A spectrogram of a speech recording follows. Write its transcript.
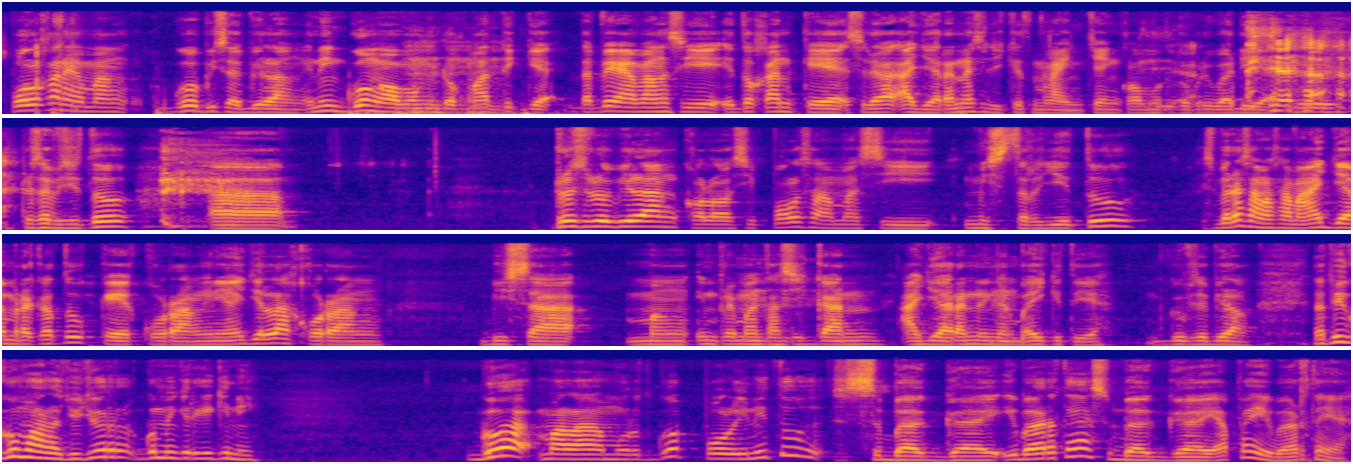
Paul kan emang gue bisa bilang ini gue ngomongin dogmatik ya tapi emang sih itu kan kayak sudah ajarannya sedikit melenceng kalau menurut gue pribadi ya. Terus habis itu eh, Terus lu bilang kalau si Paul sama si Mr. Y itu sebenarnya sama-sama aja mereka tuh kayak kurang ini aja lah kurang bisa mengimplementasikan ajaran dengan baik gitu ya gue bisa bilang. Tapi gue malah jujur gue mikir kayak gini. Gue malah menurut gue Paul ini tuh sebagai ibaratnya sebagai apa ya ibaratnya ya?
